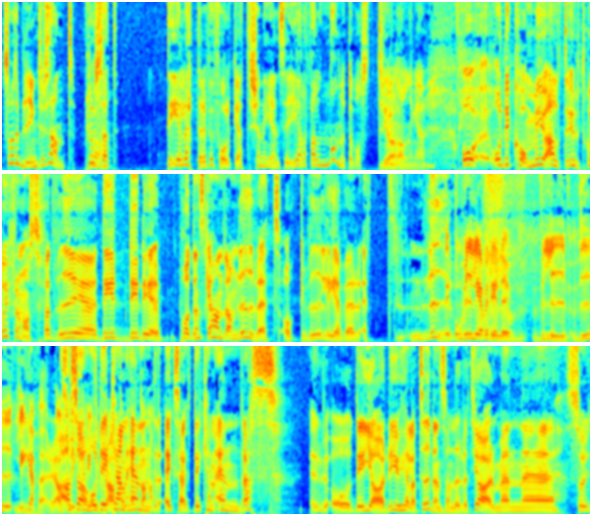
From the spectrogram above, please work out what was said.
som att det blir intressant. Plus Ja. att det är lättare för folk att känna igen sig i alla fall någon av oss triangulningar. Och, och det kommer ju alltid utgå ifrån oss för att vi, är- det är det, är det, podden ska handla om livet och vi lever ett liv. Och vi lever det liv, liv vi lever. Alltså, vi Alltså, kan inte och det prata kan om något ändra, annat. exakt, det kan ändras. Och det gör det ju hela tiden som livet gör men eh, så,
